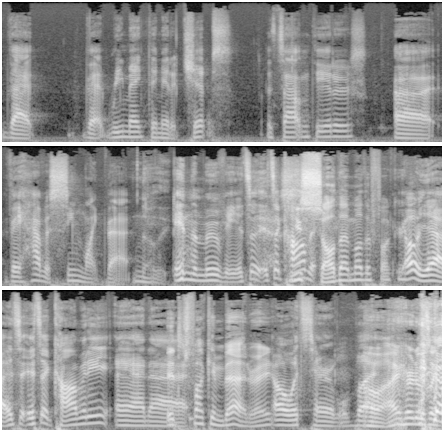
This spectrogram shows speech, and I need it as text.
that that remake they made of Chips It's out in theaters. Uh, they have a scene like that No, in the movie. It's a it's a comedy. You saw that motherfucker? oh yeah, it's it's a comedy and uh, it's fucking bad, right? oh it's terrible. But oh, I heard it was like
